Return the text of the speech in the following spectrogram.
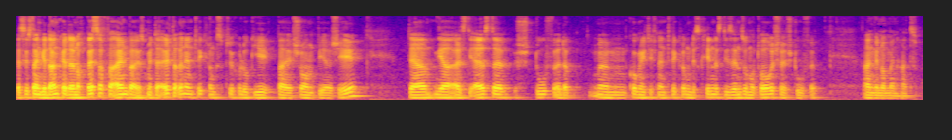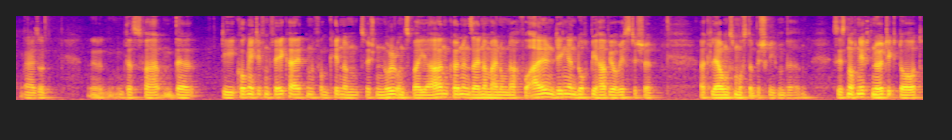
es ist ein Gedanke, der noch besser vereinbar ist mit der älteren Entwicklungspsychologie bei Jean Piaget, der ja als die erste Stufe der ähm, kognitiven Entwicklung des Kindes die sensomotorische Stufe angenommen hat. Also äh, das der, die kognitiven Fähigkeiten von Kindern zwischen 0 und 2 Jahren können seiner Meinung nach vor allen Dingen durch behavioristische Erklärungsmuster beschrieben werden. Es ist noch nicht nötig, dort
